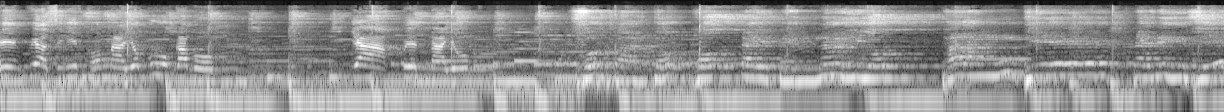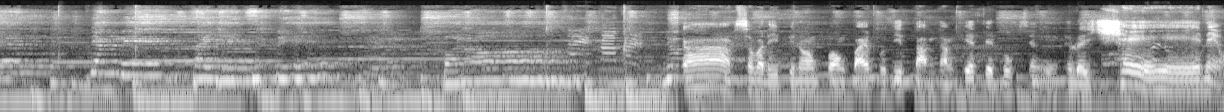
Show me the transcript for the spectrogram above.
เพลงเพื่อชีวิตของนายกอู้ครับผม อยากเป็นนายกสมบัติจบพบได้เป็นนายกทั้งทีแต่ดีเสียงยังมีใส่เอกสิบปีบ่นอนกราบสวัสดีพี่น้องปองปายผู้ที่ตามทางเพจเฟซบุ๊กเสียงอื่นเทเลยเชแนว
